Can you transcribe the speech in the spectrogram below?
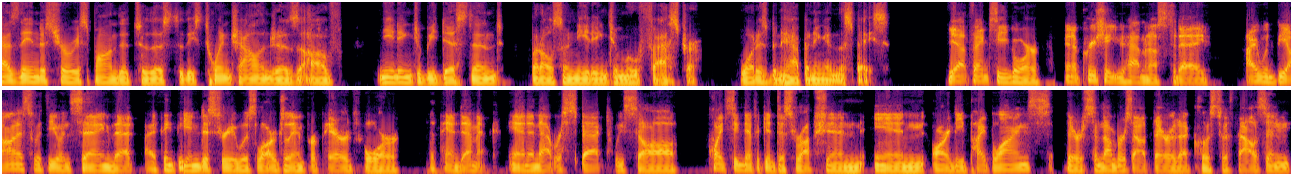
has the industry responded to this, to these twin challenges of needing to be distant, but also needing to move faster? What has been happening in the space? Yeah, thanks, Igor, and appreciate you having us today. I would be honest with you in saying that I think the industry was largely unprepared for the pandemic. And in that respect, we saw quite significant disruption in R&D pipelines. There are some numbers out there that close to a thousand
